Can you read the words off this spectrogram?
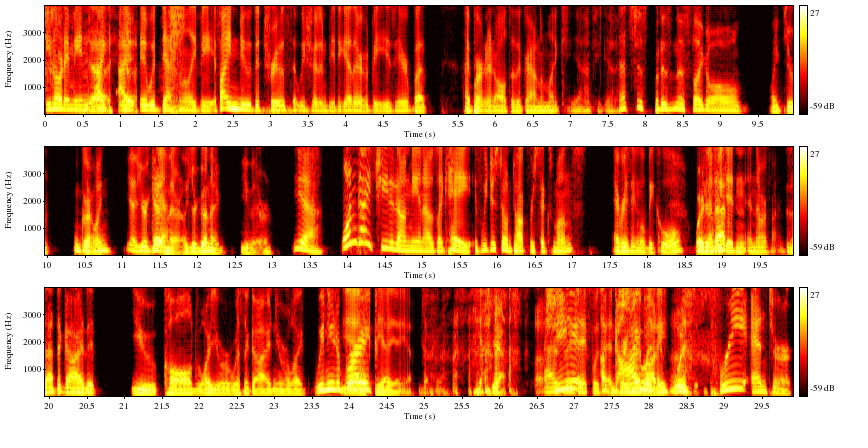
you know what I mean. Yeah, I, I, it would definitely be. If I knew the truth that we shouldn't be together, it would be easier. But I burn it all to the ground. I'm like, yeah, if you get it, That's just. But isn't this like all like you're? I'm growing. Yeah, you're getting Yeah. there. Like you're gonna be there. Yeah. One guy cheated on me, and I was like, hey, if we just don't talk for six months, everything will be cool. Wait, is and that we didn't, and then we're fine. is that the guy that you called while you were with a guy and you were like, "We need a break." Yeah, yeah, yeah. That guy. Yeah. As She- the dick was a entering guy my was, body. was pre-enter,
